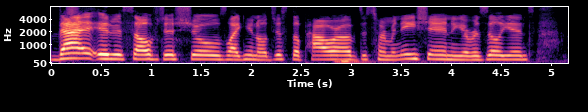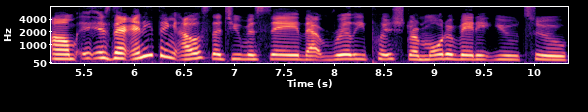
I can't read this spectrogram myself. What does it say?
that in itself just shows, like, you know, just the power of determination and your resilience. Um, is there anything else that you would say that really pushed or motivated you to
